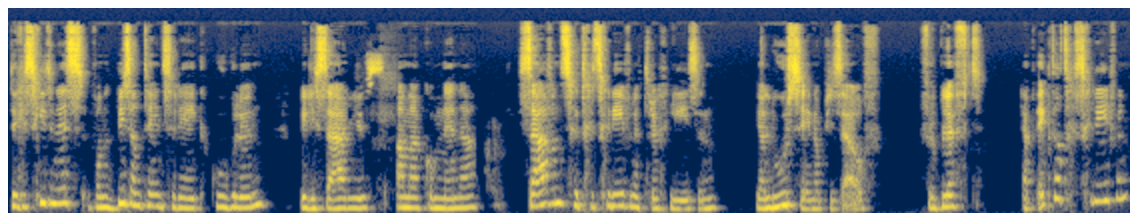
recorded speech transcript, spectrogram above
de geschiedenis van het Byzantijnse Rijk googelen, Belisarius, Anna Komnena, s'avonds het geschrevene teruglezen, jaloers zijn op jezelf, verbluft. Heb ik dat geschreven?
